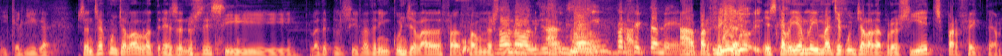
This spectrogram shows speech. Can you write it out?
i que lliga... Se'ns ha congelat la Teresa, no sé si la, si la tenim congelada fa, fa una estona. No, no, jo ah, no. perfectament. Ah, ah perfecte. Jo, jo... És que veiem la imatge congelada, però si ets, perfecte.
